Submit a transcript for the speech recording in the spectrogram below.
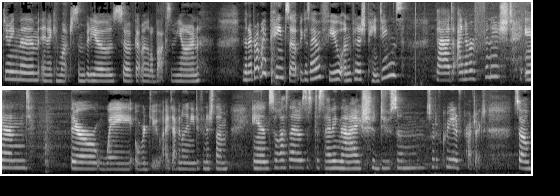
doing them and I can watch some videos so I've got my little box of yarn. And then I brought my paints up because I have a few unfinished paintings that I never finished and they're way overdue. I definitely need to finish them. And so last night I was just deciding that I should do some sort of creative project. So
